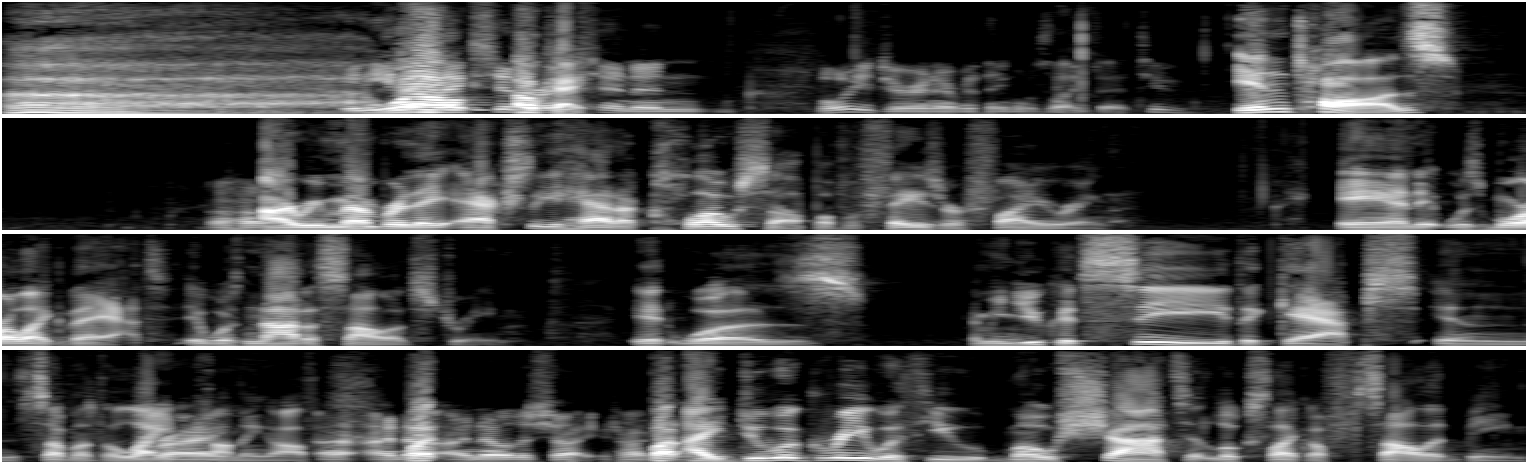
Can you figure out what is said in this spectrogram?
And even well, Next okay. And Voyager and everything was like that too. In TOS, Uh-huh. I remember they actually had a close up of a phaser firing, and it was more like that. It was not a solid stream. It was. I mean, you could see the gaps in some of the light Right. coming off. I, I know. but I know the shot you're talking but about. I do agree with you. Most shots, it looks like a solid beam.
